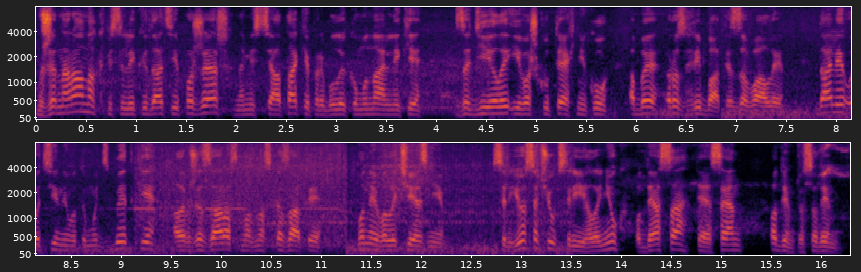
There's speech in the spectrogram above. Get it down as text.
Вже на ранок, після ліквідації пожеж, на місця атаки прибули комунальники. Задіяли і важку техніку, аби розгрібати завали. Далі оцінюватимуть збитки, але вже зараз можна сказати, вони величезні. Сергій Осачук, Сергій Галенюк, Одеса, ТСН 1+,1.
